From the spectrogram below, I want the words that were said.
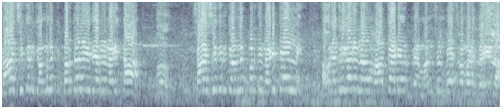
ಶಾಸಕರ ಗಮನಕ್ಕೆ ಬರ್ದಲೇ ಇದ್ದಾರೆ ನಡೀತಾ ಶಾಸಕರ ಗಮನಕ್ಕೆ ಬರ್ತೀನಿ ನಡೀತಾ ಇಲ್ಲಿ ಅವ್ರ ಎದುರುಗಡೆ ನಾವು ಮಾತಾಡಿ ಅವ್ರ ಮನಸ್ಸನ್ನು ಬೇಸರ ಮಾಡಕ್ ಕಡಿಲ್ಲ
